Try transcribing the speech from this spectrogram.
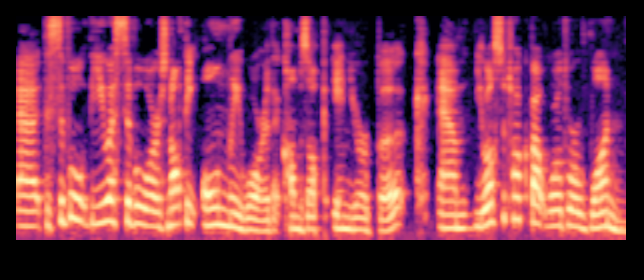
uh, the civil, the U.S. Civil War is not the only war that comes up in your book. Um, you also talk about World War One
